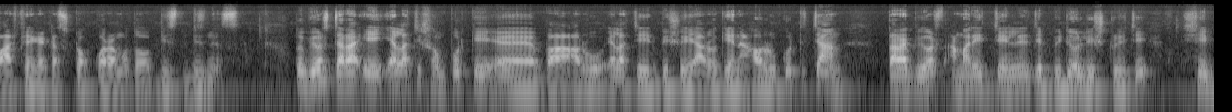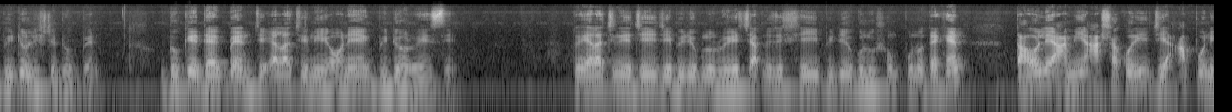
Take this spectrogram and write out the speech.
পারফেক্ট একটা স্টক করার মতো বিজনেস তো ভিউয়ার্স যারা এই এলাচি সম্পর্কে বা আরও এলাচির বিষয়ে আরও জ্ঞান আহরণ করতে চান, তারা ভিউয়ার্স আমার এই চ্যানেলের যে ভিডিও লিস্ট রয়েছে, সেই ভিডিও লিস্টে ঢুকবেন। ঢুকে দেখবেন যে এলাচি নিয়ে অনেক ভিডিও রয়েছে। তো এলাচি নিয়ে যে যে ভিডিওগুলো রয়েছে, আপনি যে সেই ভিডিওগুলো সম্পূর্ণ দেখেন, তাহলে আমি আশা করি যে আপনি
